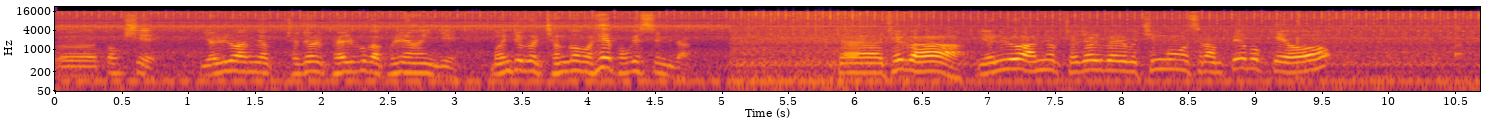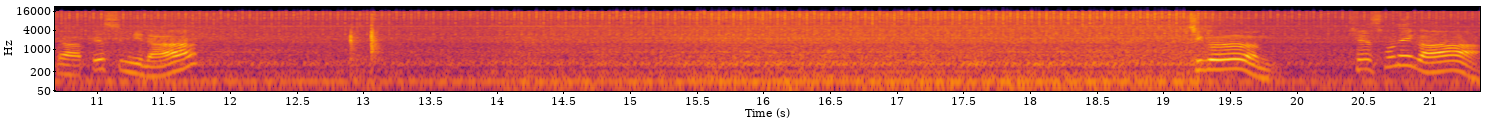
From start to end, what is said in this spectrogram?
어, 또 혹시 연료 압력 조절 밸브가 불량한지 먼저 그걸 점검을 해 보겠습니다. 자, 제가 연료 압력 조절 밸브 진공호스를 한번 빼볼게요. 자, 뺐습니다. 지금 제 손해가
